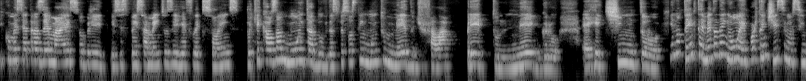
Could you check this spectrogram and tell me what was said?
e comecei a trazer mais sobre esses pensamentos e reflexões, porque causa muita dúvida. As pessoas têm muito medo de falar preto, negro, é, retinto. E não tem que ter medo nenhum, é importantíssimo se,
